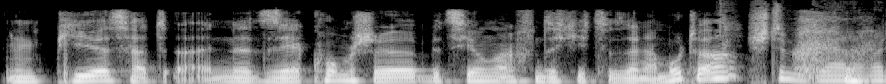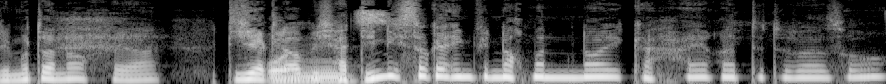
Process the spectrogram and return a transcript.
Und Pierce hat eine sehr komische Beziehung offensichtlich zu seiner Mutter. Stimmt, ja, da war die Mutter noch, ja. Die ja, glaube ich, hat die nicht sogar irgendwie nochmal neu geheiratet oder so?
